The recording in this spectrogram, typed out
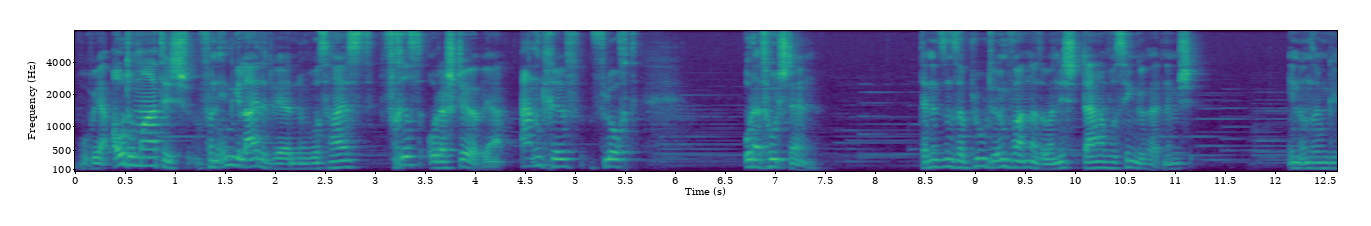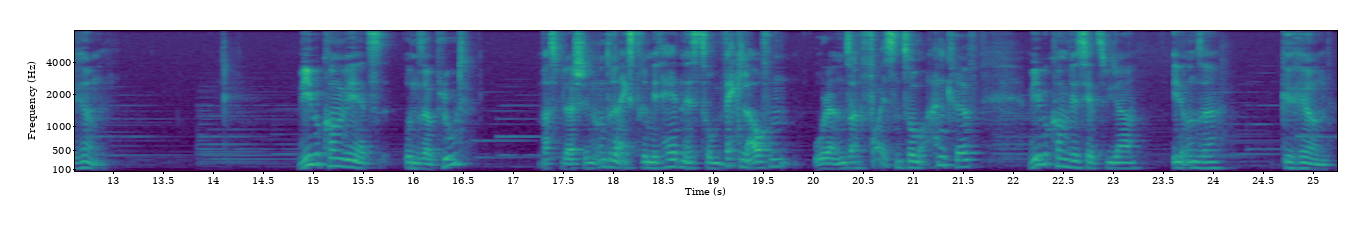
wo wir automatisch von innen geleitet werden und wo es heißt, friss oder stirb, ja, Angriff, Flucht oder Todstellen, dann ist unser Blut irgendwo anders, aber nicht da, wo es hingehört, nämlich in unserem Gehirn. Wie bekommen wir jetzt unser Blut, was vielleicht in unteren Extremitäten ist, zum Weglaufen oder in unseren Fäusten zum Angriff, wie bekommen wir es jetzt wieder in unser Gehirn,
